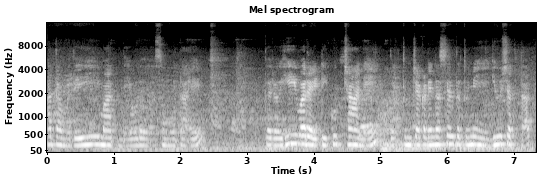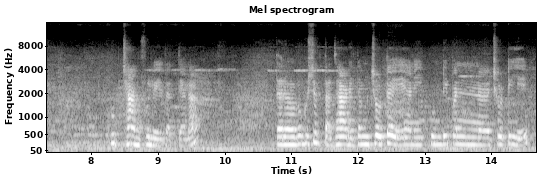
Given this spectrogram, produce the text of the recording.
हातामध्येही मात नाही एवढं असं मोठं आहे. तर ही व्हरायटी खूप छान आहे. जर तुमच्याकडे नसेल तर तुम्ही घेऊ शकता. खूप छान फुलं येतात त्याला. तर बघू शकता झाड एकदम छोटं आहे आणि कुंडी पण छोटी आहे.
